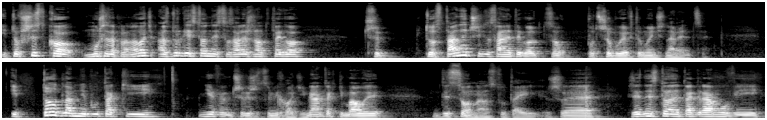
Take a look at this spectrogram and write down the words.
I to wszystko muszę zaplanować, a z drugiej strony jest to zależne od tego, czy dostanę, czy nie dostanę tego, co potrzebuję w tym momencie na ręce. I to dla mnie był taki nie wiem, czy wiesz o co mi chodzi. Miałem taki mały dysonans tutaj, że z jednej strony ta gra mówi,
